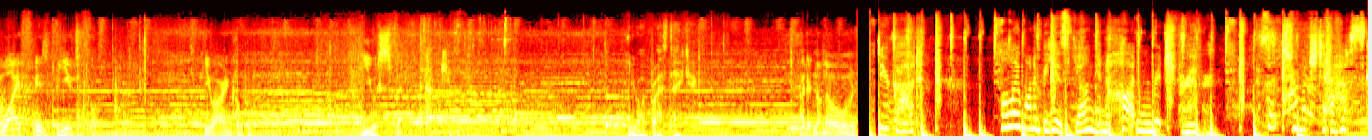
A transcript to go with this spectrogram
wife is beautiful. You are incomparable. You are spectacular. You are breathtaking. I did not know a woman. Dear God, all I want to be is young and hot and rich forever. Is that too much to ask?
